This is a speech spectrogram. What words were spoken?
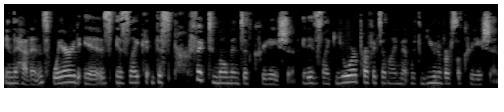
in the heavens, where it is, is like this perfect moment of creation. It is like your perfect alignment with universal creation.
